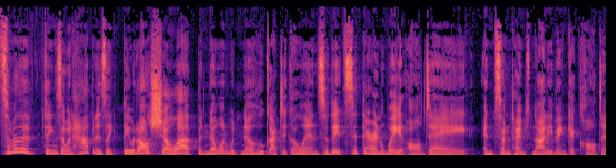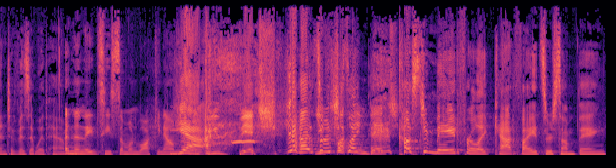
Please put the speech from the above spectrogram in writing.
some of the things that would happen is like they would all show up, but no one would know who got to go in. So they'd sit there and wait all day and sometimes not even get called in to visit with him. And then they'd see someone walking out. And Yeah. be like, you bitch. yeah, so you it's just like fucking bitch. custom made for like cat fights or something.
